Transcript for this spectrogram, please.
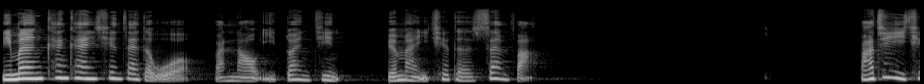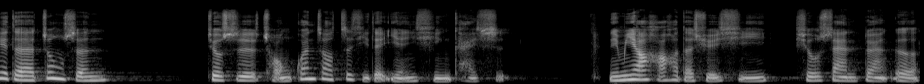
你们看看现在的我，烦恼已断尽，圆满一切的善法，拔济一切的众生，就是从关照自己的言行开始。你们要好好的学习修善断恶，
